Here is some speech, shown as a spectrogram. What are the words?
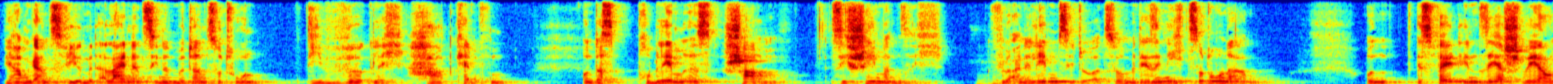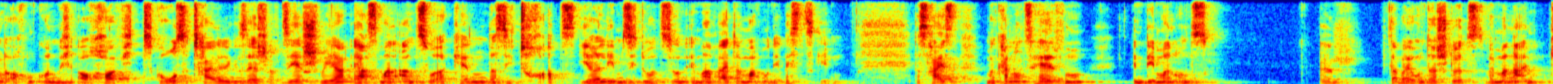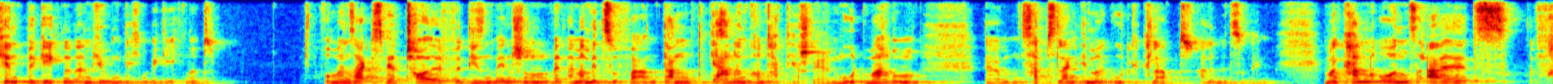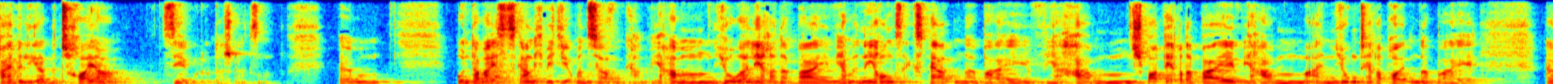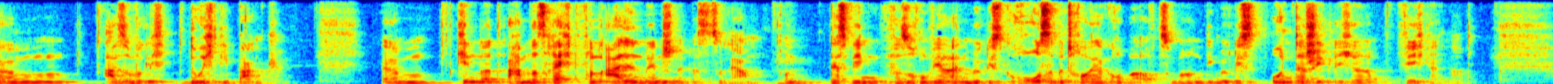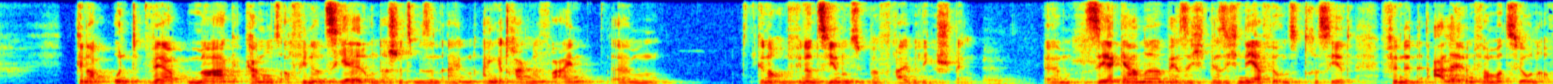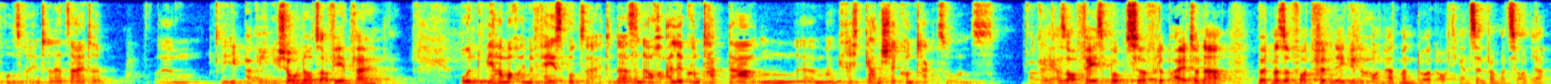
Wir haben ganz viel mit alleinerziehenden Müttern zu tun, die wirklich hart kämpfen. Und das Problem ist Scham. Sie schämen sich mhm. für eine Lebenssituation, mit der sie nichts zu tun haben. Und es fällt ihnen sehr schwer und offenkundig auch häufig große Teile der Gesellschaft sehr schwer, erstmal anzuerkennen, dass sie trotz ihrer Lebenssituation immer weitermachen und ihr Bestes geben. Das heißt, man kann uns helfen, indem man uns äh, dabei unterstützt, wenn man einem Kind begegnet, einem Jugendlichen begegnet, wo man sagt, es wäre toll für diesen Menschen, wenn einmal mitzufahren, dann gerne einen Kontakt herstellen, Mut machen, es hat bislang immer gut geklappt, alle mitzunehmen. Man kann uns als freiwilliger Betreuer sehr gut unterstützen. Ähm, und dabei ist es gar nicht wichtig, ob man surfen kann. Wir haben Yogalehrer dabei, wir haben Ernährungsexperten dabei, wir haben Sportlehrer dabei, wir haben einen Jugendtherapeuten dabei. Ähm, also wirklich durch die Bank ähm, Kinder haben das Recht, von allen Menschen etwas zu lernen. Und deswegen versuchen wir eine möglichst große Betreuergruppe aufzubauen, die möglichst unterschiedliche Fähigkeiten hat. Genau. Und wer mag, kann uns auch finanziell unterstützen. Wir sind ein eingetragener Verein. Ähm, genau. Und finanzieren uns über freiwillige Spenden. Ähm, sehr gerne, wer sich, wer sich näher für uns interessiert, findet alle Informationen auf unserer Internetseite ähm, die packe ich in die Show Notes auf jeden Fall. Und wir haben auch eine Facebook-Seite. Da sind auch alle Kontaktdaten. Äh, man kriegt ganz schnell Kontakt zu uns. Okay, also auf Facebook, Surfclub Altona, wird man sofort fündig Genau. und hat man dort auch die ganze Information, ja?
